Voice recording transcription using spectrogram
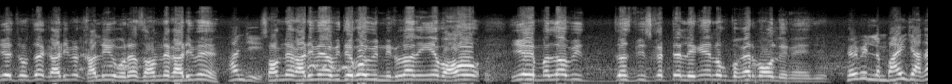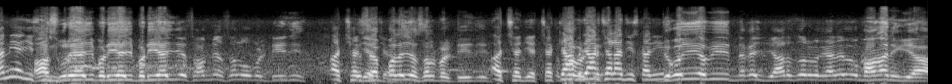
ये जो है गाड़ी में खाली हो रहा है सामने गाड़ी में। हाँ जी। सामने गाड़ी में अभी देखो अभी निकला नहीं है भाव ये मतलब अभी दस बीस कट्टे लेंगे लोग बगैर भाव लेंगे हैं जी। फिर भी लंबाई ज़्यादा नहीं है जी हाँ सूर्य जी बढ़िया जी बढ़िया जी ये सामने असल वो पलटी है जी। अच्छा जी सैंपल अच्छा। है जी असल पलटी है जी। अच्छा जी अच्छा। क्या बाज़ार चला जी इसका जी? देखो जी अभी ग्यारह सौ रुपए कह रहे कोई मांगा नहीं गया।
